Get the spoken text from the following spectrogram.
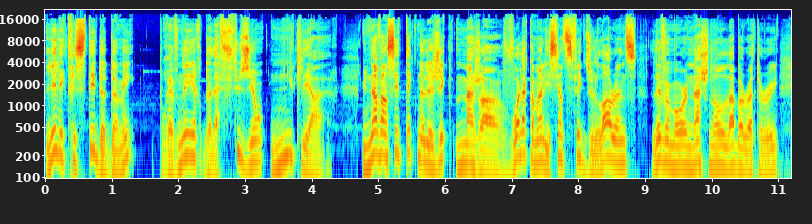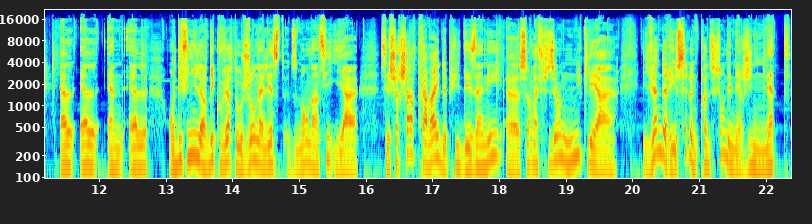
L'électricité de demain pourrait venir de la fusion nucléaire. Une avancée technologique majeure. Voilà comment les scientifiques du Lawrence Livermore National Laboratory, LLNL, ont défini leur découverte aux journalistes du monde entier hier. Ces chercheurs travaillent depuis des années euh, sur la fusion nucléaire. Ils viennent de réussir une production d'énergie nette,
